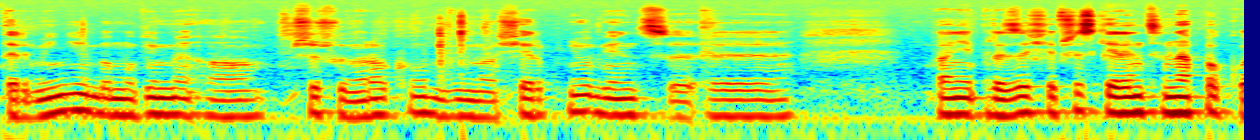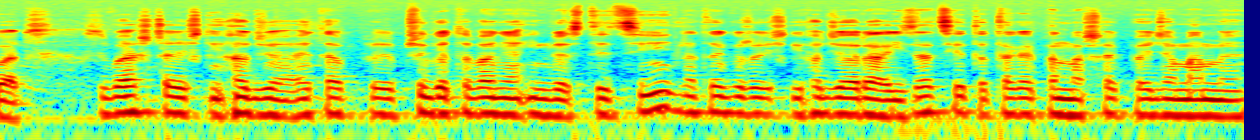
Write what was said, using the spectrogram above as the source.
terminie, bo mówimy o przyszłym roku, mówimy o sierpniu, więc y, Panie Prezesie, wszystkie ręce na pokład, zwłaszcza jeśli chodzi o etap y, przygotowania inwestycji, dlatego że jeśli chodzi o realizację, to tak jak Pan Marszałek powiedział, mamy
